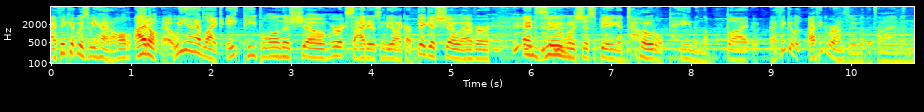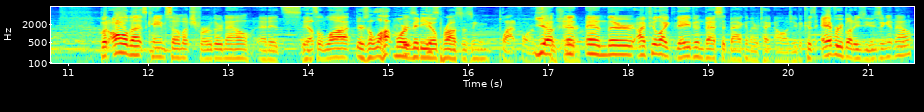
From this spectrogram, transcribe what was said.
I think it was we had all I don't know. We had like eight people on this show and we were excited it was gonna be like our biggest show ever. And Zoom was just being a total pain in the butt. I think it was I think we were on Zoom at the time and but all of that came so much further now and it's Yep. it's a lot There's a lot more It's- video it's- processing platforms. yeah, sure. and, and they're. I feel like they've invested back in their technology because everybody's using it now.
